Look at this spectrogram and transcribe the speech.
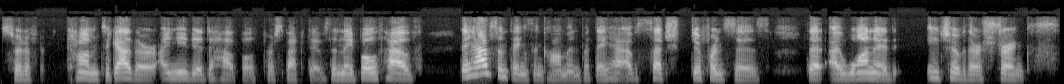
sort of come together, I needed to have both perspectives, and they both have they have some things in common, but they have such differences that I wanted each of their strengths,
